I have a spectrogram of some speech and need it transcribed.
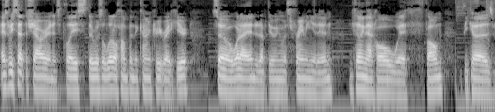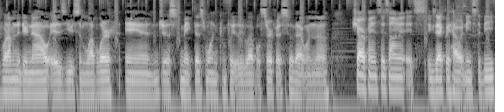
As we set the shower in its place, there was a little hump in the concrete right here. So what I ended up doing was framing it in and filling that hole with foam because what I'm gonna do now is use some leveler and just make this one completely level surface so that when the shower pan sits on it, it's exactly how it needs to be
